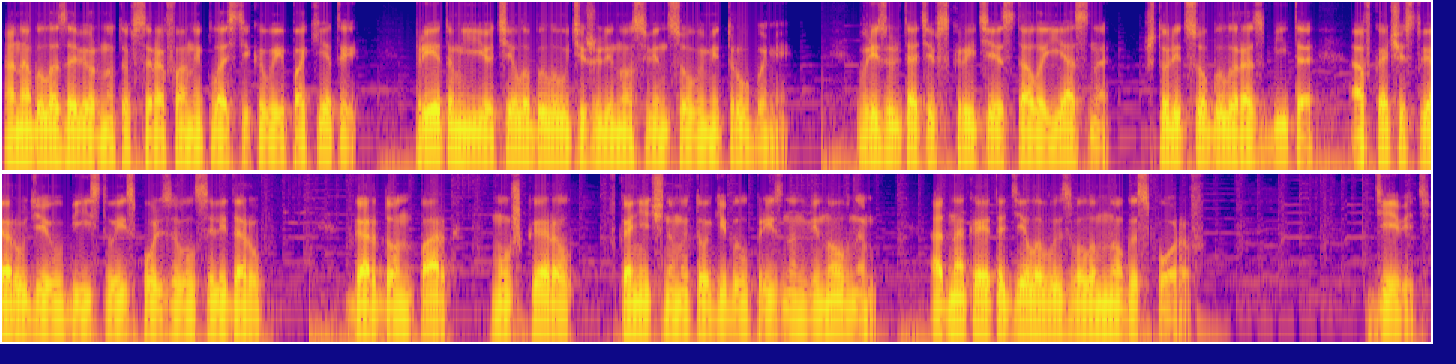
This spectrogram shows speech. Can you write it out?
она была завернута в сарафан и пластиковые пакеты, при этом ее тело было утяжелено свинцовыми трубами. В результате вскрытия стало ясно, что лицо было разбито, а в качестве орудия убийства использовался ледоруб. Гордон Парк, муж Кэрол, в конечном итоге был признан виновным, однако это дело вызвало много споров. 9.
